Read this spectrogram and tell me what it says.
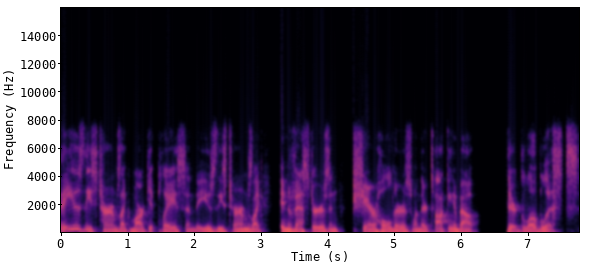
they use these terms like marketplace and they use these terms like investors and shareholders when they're talking about they're globalists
